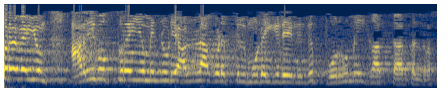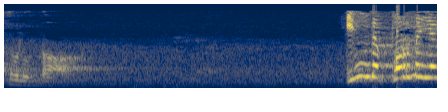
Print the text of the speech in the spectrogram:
குறைவையும் அறிவு குறையும் என்னுடைய அல்லாஹ்விடத்தில் முறையிடேன் என்று பொறுமை காத்தார்கள் ரசூலுல்லா இந்த பொறுமையை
